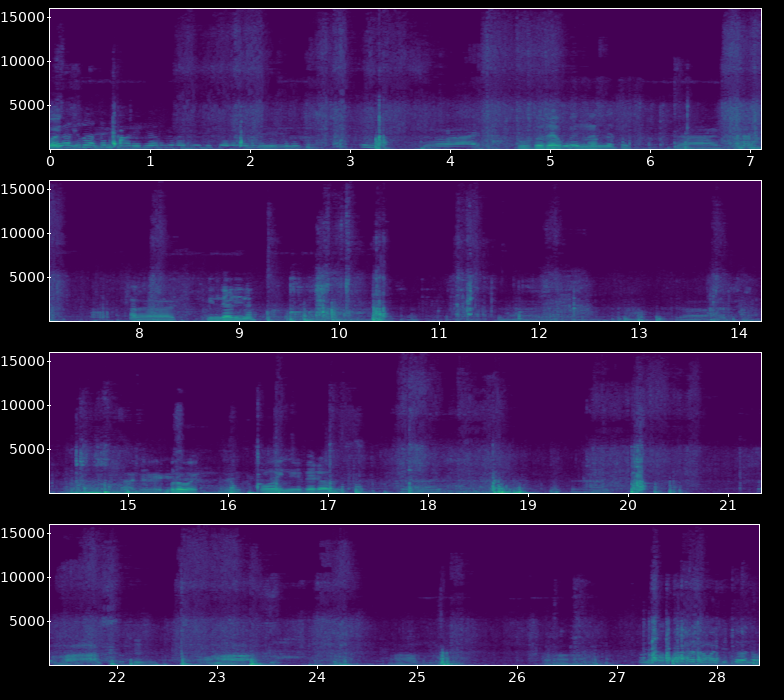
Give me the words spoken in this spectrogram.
বাগা শুরু আছে না আমার এগ্রাম কে হবে উঠো দেও কই না তো পিন্দাড়ি না বড় ভাই ওই নিয়ে বেরোবে মানে কত করে নামাই দিতে হয় না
